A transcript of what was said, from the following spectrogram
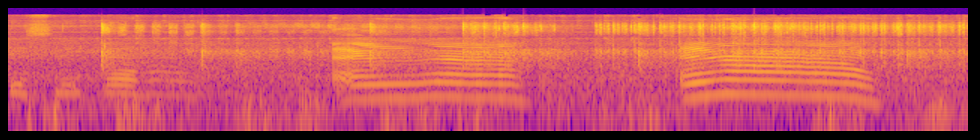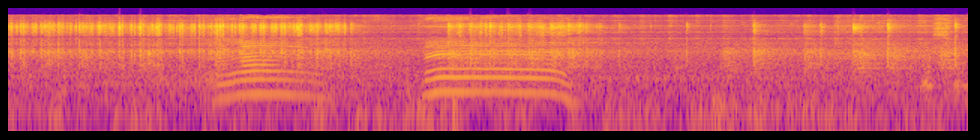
देखा है no, no. That's what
